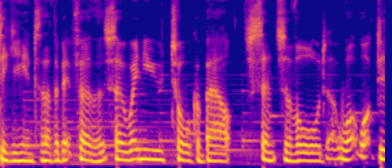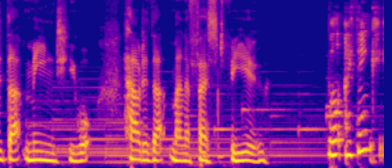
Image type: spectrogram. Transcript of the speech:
digging into that a bit further. So, when you talk about sense of order, what what did that mean to you? What how did that manifest for you? Well, I think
